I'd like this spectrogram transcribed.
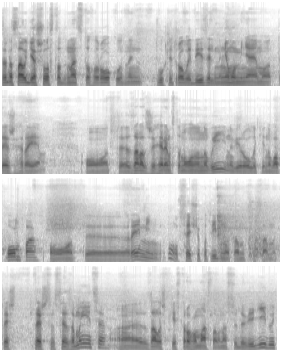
На Audi 6 11 року, на двохлітровий дизель, на ньому міняємо теж ГРМ. От, е, зараз же ГРМ встановлено новий, нові ролики, нова помпа, от, е, ремінь, ну, все, що потрібно, там це саме. Теж, теж все замиється, е, залишки старого масла у нас сюди відійдуть.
